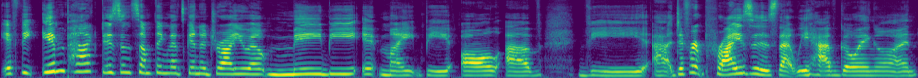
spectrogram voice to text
if the impact isn't something that's going to draw you out, maybe it might be all of the uh, different prizes that we have going on.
